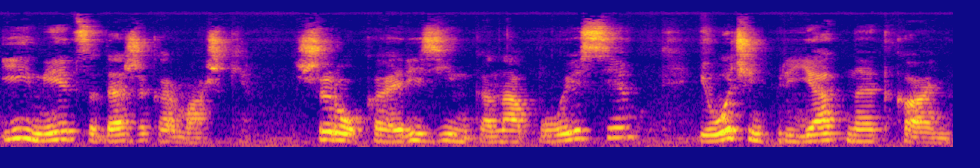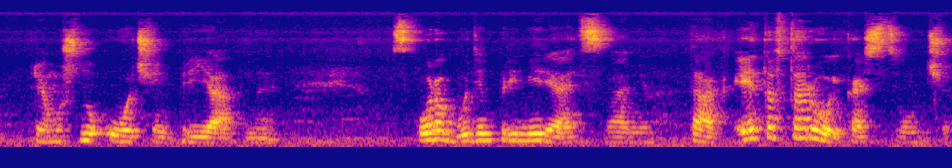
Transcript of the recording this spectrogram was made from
И имеются даже кармашки. Широкая резинка на поясе и очень приятная ткань. Прям уж ну очень приятная. Скоро будем примерять с вами. Так, это второй костюмчик.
